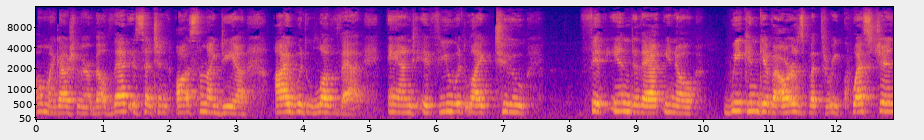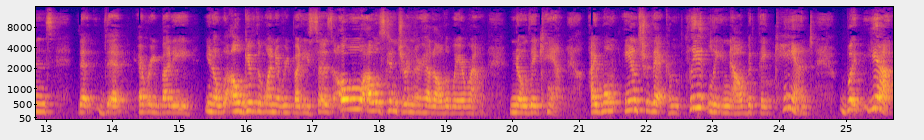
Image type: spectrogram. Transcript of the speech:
Oh my gosh, Maribel, that is such an awesome idea. I would love that. And if you would like to fit into that, you know, we can give ours, but three questions that that everybody, you know, I'll give the one everybody says, oh, owls can turn their head all the way around. No, they can't. I won't answer that completely now, but they can't. But yeah,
